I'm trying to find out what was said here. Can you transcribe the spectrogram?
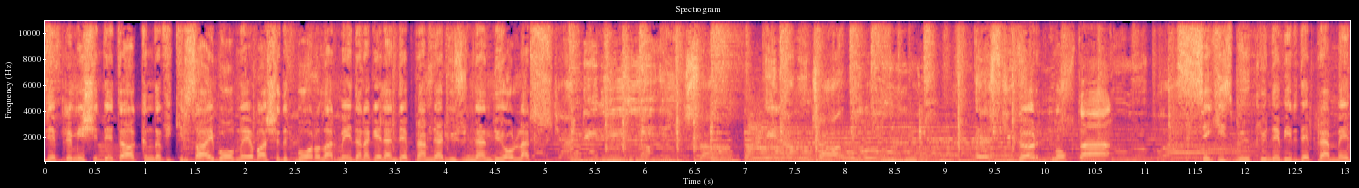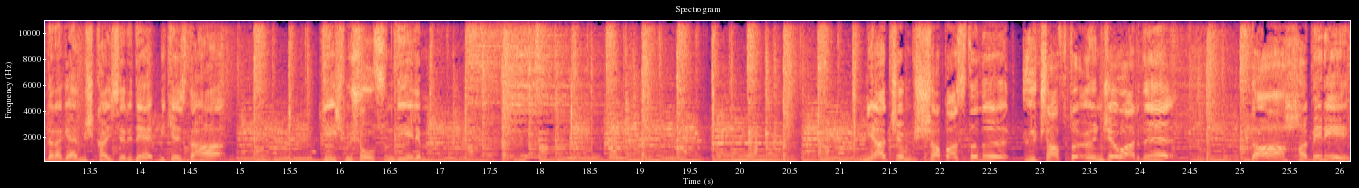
depremin şiddeti hakkında fikir sahibi olmaya başladık. Bu aralar meydana gelen depremler yüzünden diyorlar. Kendini insan bulunur Eski 4.8 büyüklüğünde bir deprem meydana gelmiş Kayseri'de. Bir kez daha geçmiş olsun diyelim. Nihat'cığım şap hastalığı 3 hafta önce vardı. Daha haberi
